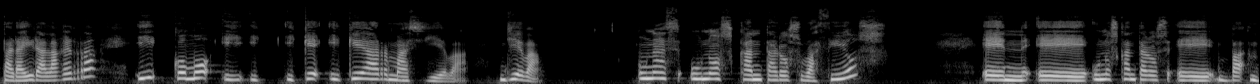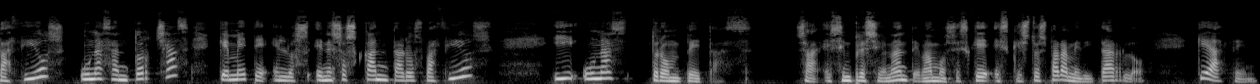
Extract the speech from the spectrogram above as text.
para ir a la guerra y cómo y, y, qué, y qué armas lleva. Lleva unas, unos cántaros vacíos, en eh, unos cántaros eh, vacíos, unas antorchas que mete en, los, en esos cántaros vacíos y unas trompetas. O sea, es impresionante, vamos, es que, es que esto es para meditarlo. ¿Qué hacen?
